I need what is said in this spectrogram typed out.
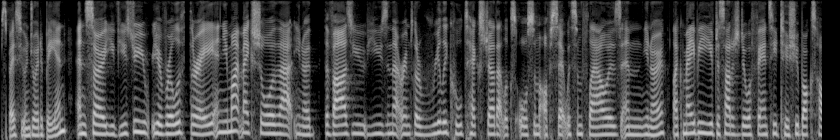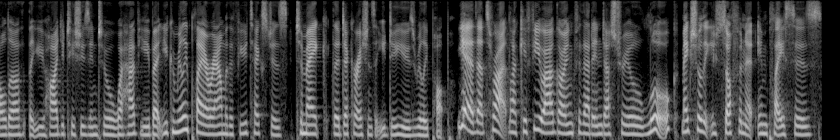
space you enjoy to be in. And so you've used your, your rule of three, and you might make sure that, you know, the vase you use in that room's got a really cool texture that looks awesome, offset with some flowers. And, you know, like maybe you've decided to do a fancy tissue box holder that you hide your tissues into or what have you. But you can really play around with a few textures to make the decorations that you do use really pop. Yeah, that's right. Like if you are going for that industrial look, make sure that you soften it in places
